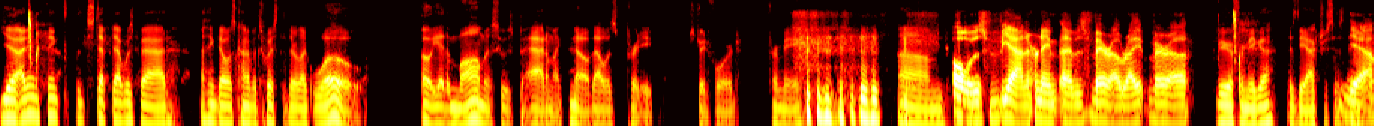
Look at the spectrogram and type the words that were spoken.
yeah, I didn't think the stepdad was bad. I think that was kind of a twist that they're like, whoa, oh yeah, the mom is who's bad. I'm like, no, that was pretty straightforward for me. Um, oh, it was yeah, and her name uh, it was Vera, right? Vera. Vera Farmiga is the actress's name. Yeah,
